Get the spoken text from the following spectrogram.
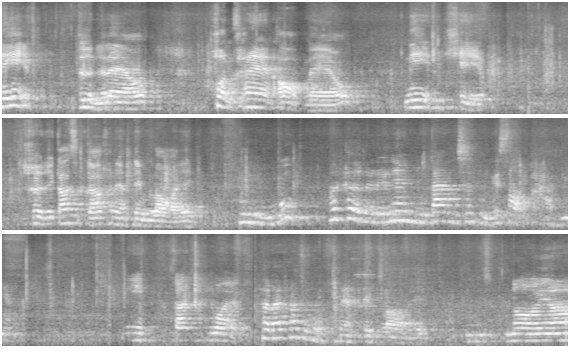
นี่ตื่นได้แล้ว ผลคะแนนออกแล้ว นี่เคฟเธอได้ 99คะแนนเต็มร้อยหูเพราะเธอเลยได้แน่นิวตันฉันถึงได้สอบผ่านเนี่ยนี่การช่วย เธอได้96คะแนนเต็มร้อยน้อยอะ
